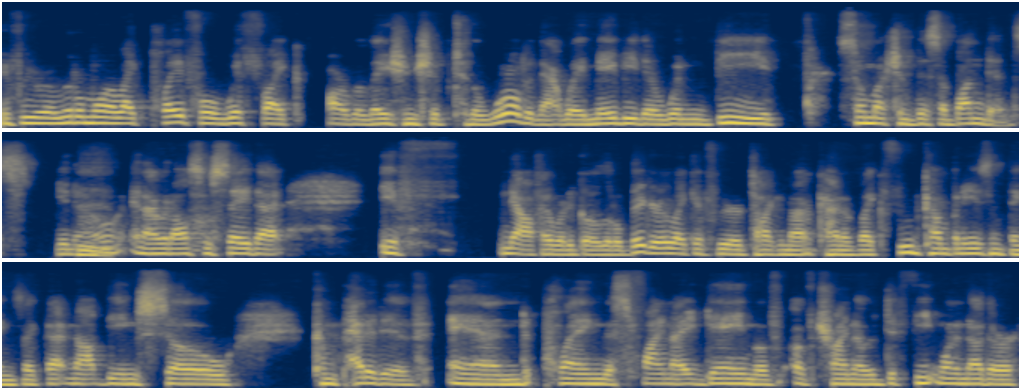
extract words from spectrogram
if we were a little more like playful with like our relationship to the world in that way, maybe there wouldn't be so much of this abundance, you know? Mm. And I would also say that if now, if I were to go a little bigger, like if we were talking about kind of like food companies and things like that, not being so competitive and playing this finite game of, of trying to defeat one another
